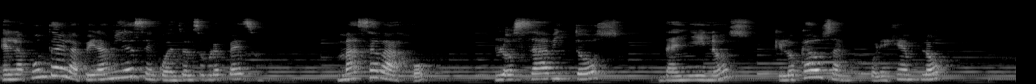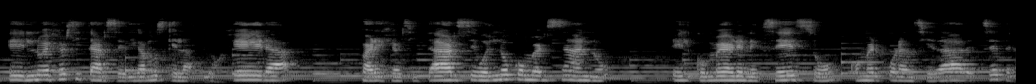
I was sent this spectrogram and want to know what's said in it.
En la punta de la pirámide se encuentra el sobrepeso. Más abajo, los hábitos dañinos que lo causan. Por ejemplo, el no ejercitarse, digamos que la flojera para ejercitarse o el no comer sano, el comer en exceso, comer por ansiedad, etc.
